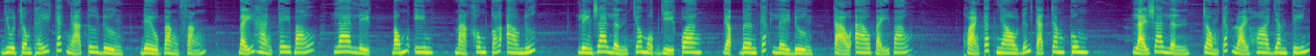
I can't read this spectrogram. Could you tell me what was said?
vua trông thấy các ngã tư đường đều bằng phẳng, bảy hàng cây báo, la liệt, bóng im mà không có ao nước. Liền ra lệnh cho một vị quan gặp bên các lề đường tạo ao bảy báo. Khoảng cách nhau đến cả trăm cung. Lại ra lệnh trồng các loại hoa danh tiếng.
